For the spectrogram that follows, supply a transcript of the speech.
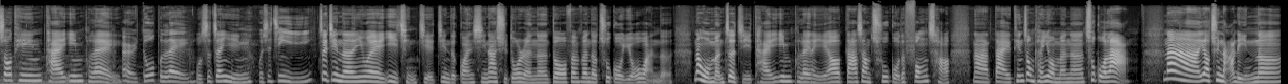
收听台音 Play，耳朵不累，我是真莹，我是金怡。最近呢，因为疫情解禁的关系，那许多人呢都纷纷的出国游玩了。那我们这集台音 Play 呢也要搭上出国的风潮，那带听众朋友们呢出国啦。那要去哪里呢？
